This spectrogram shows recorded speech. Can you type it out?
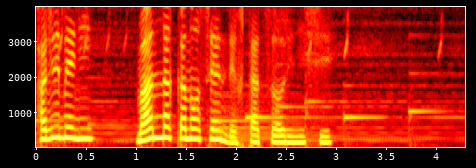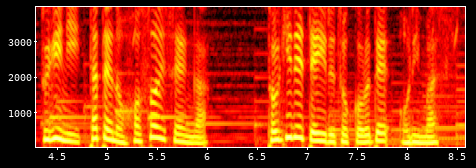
はじめに真ん中の線で2つ折りにし、次に縦の細い線が途切れているところで折ります。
